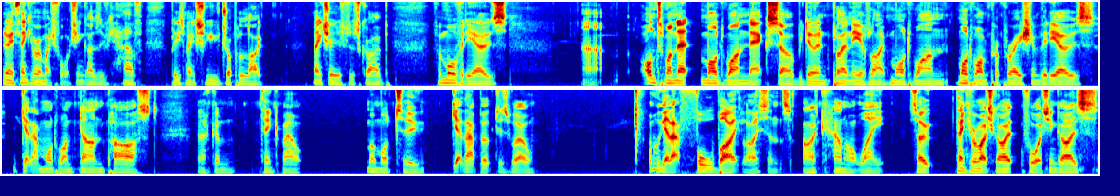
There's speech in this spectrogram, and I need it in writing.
Anyway, thank you very much for watching, guys. If you have, please make sure you drop a like. Make sure you subscribe for more videos. Uh, onto my net mod 1 next so I'll be doing plenty of like mod 1 mod 1 preparation videos get that mod 1 done passed and I can think about my mod 2 get that booked as well we'll get that full bike license. I cannot wait. So thank you very much, guys, for watching, guys.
